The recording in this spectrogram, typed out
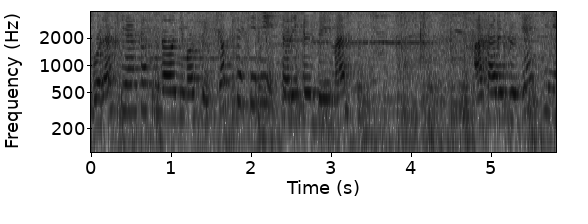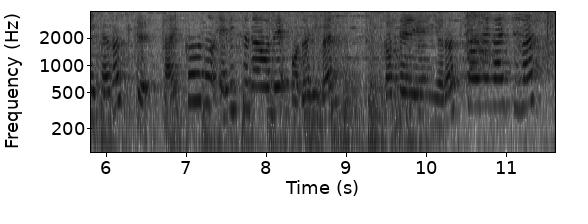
ボランティア活動にも積極的に取り組んでいます。明るく元気に楽しく最高のえりす顔で踊ります。ご声援よろしくお願いします。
